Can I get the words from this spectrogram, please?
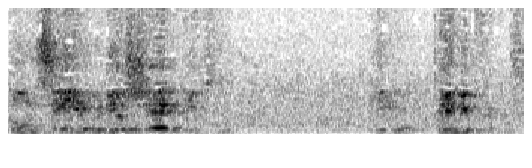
तो उनसे ये वीडियो शेयर कीजिए। ठीक है? थैंक यू फ्रेंड्स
